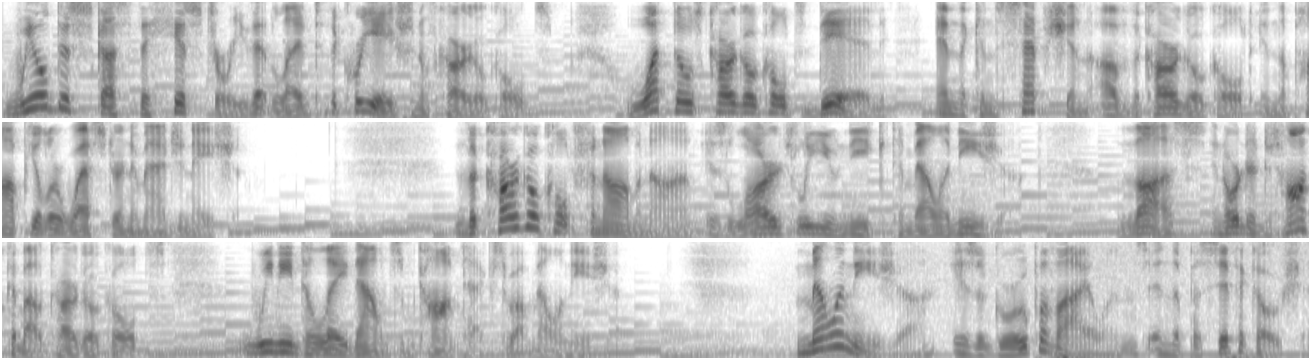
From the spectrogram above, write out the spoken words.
we'll discuss the history that led to the creation of cargo cults, what those cargo cults did, and the conception of the cargo cult in the popular Western imagination. The cargo cult phenomenon is largely unique to Melanesia. Thus, in order to talk about cargo cults, we need to lay down some context about Melanesia. Melanesia is a group of islands in the Pacific Ocean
